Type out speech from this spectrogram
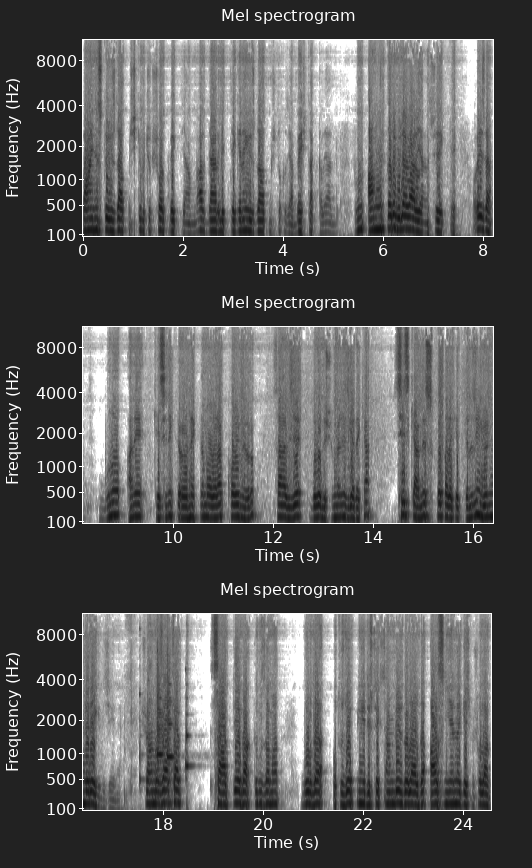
Binance'da %62.5 short bekleyen var. Derbit'te gene %69 yani 5 dakikalı yani bunun anlıkları bile var yani sürekli. O yüzden bunu hani kesinlikle örnekleme olarak koymuyorum. Sadece burada düşünmeniz gereken siz kendi spot hareketlerinizin yönü nereye gideceğini. Şu anda zaten saatliğe baktığımız zaman burada 34.781 dolarda al sinyaline geçmiş olan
